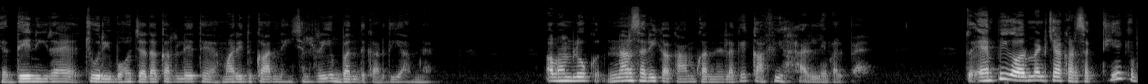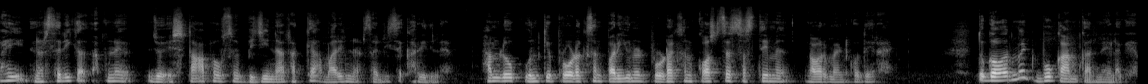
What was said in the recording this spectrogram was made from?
या दे नहीं रहे, चोरी बहुत ज़्यादा कर लेते हैं, हमारी दुकान नहीं चल रही है, बंद कर दिया हमने। अब हम लोग नर्सरी का काम करने लगे, काफ़ी हाई लेवल पे। तो एमपी गवर्नमेंट क्या कर सकती है कि भाई नर्सरी का अपने जो स्टाफ है उसे बिज़ी ना रख के हमारी नर्सरी से ख़रीद लें। हम लोग उनके प्रोडक्शन पर यूनिट प्रोडक्शन कॉस्ट से सस्ते में गवर्नमेंट को दे रहा है। तो गवर्नमेंट वो काम करने लगे।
